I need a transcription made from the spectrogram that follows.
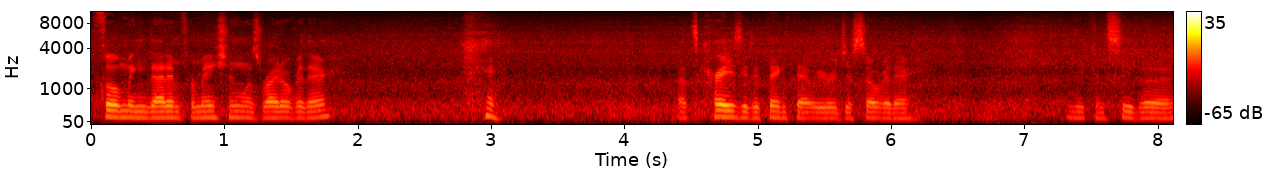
filming that information was right over there. That's crazy to think that we were just over there. And you can see the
